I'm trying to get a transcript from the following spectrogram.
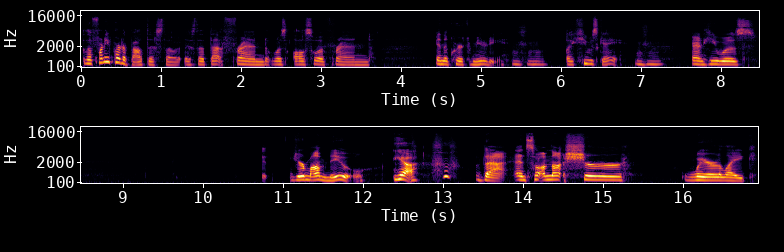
the funny part about this though is that that friend was also a friend in the queer community. Mhm. Like he was gay, Mhm. and he was. Your mom knew Yeah. that, and so I'm not sure where like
